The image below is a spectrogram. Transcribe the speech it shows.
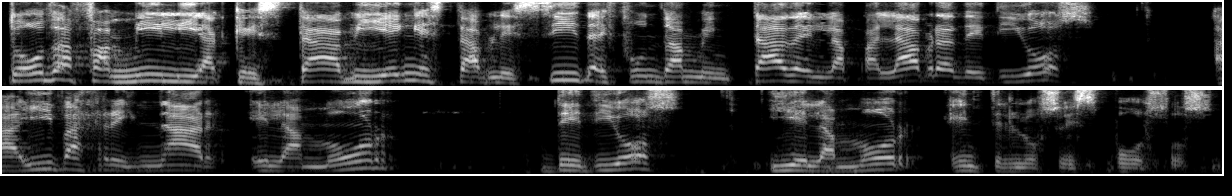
Toda familia que está bien establecida y fundamentada en la palabra de Dios, ahí va a reinar el amor de Dios y el amor entre los esposos.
